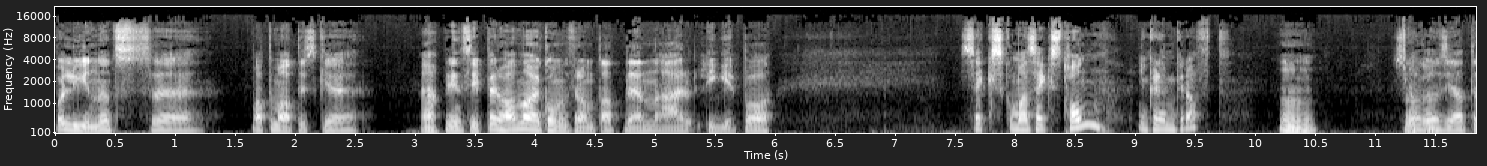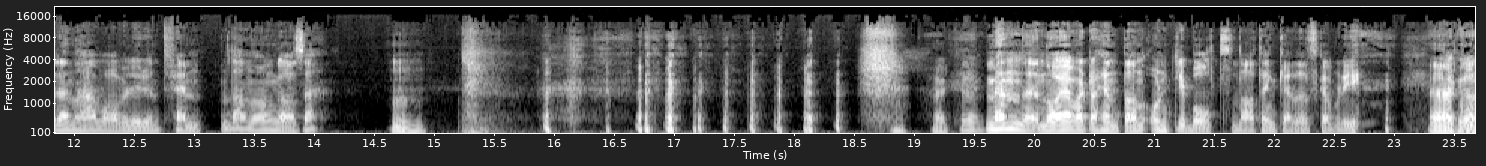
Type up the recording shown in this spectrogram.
på lynets uh, matematiske Ja. prinsipper. Han har jo kommet fram til at den er, ligger på 6,6 tonn i klemkraft. Mm. Så da kan du si at den her var vel rundt 15 da når han ga seg. Mm. Men eh, nå har jeg vært og henta en ordentlig bolt, så da tenker jeg det skal bli Ja, Da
